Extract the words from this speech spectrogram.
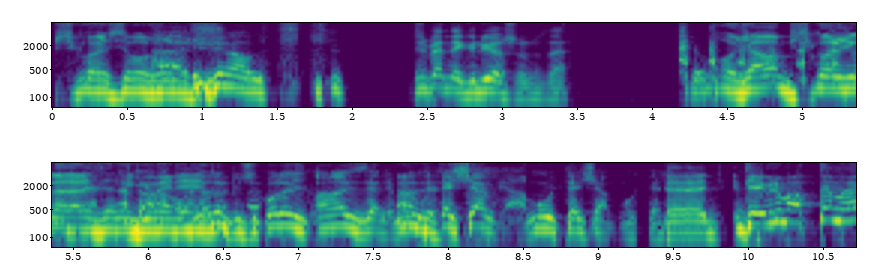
Psikolojisi bozulmuş. izin aldı. Siz ben de gülüyorsunuz da. Hocamın psikolojik analizlerine güvenin. Hocanın psikolojik analizleri Hadi. muhteşem ya. Muhteşem muhteşem. E, devrim attı mı?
